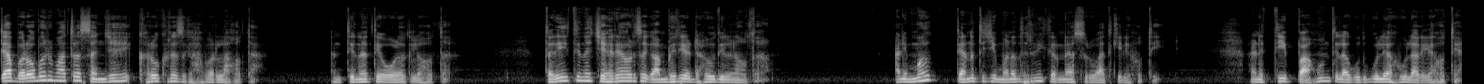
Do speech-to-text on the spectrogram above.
त्याबरोबर मात्र संजय खरोखरच घाबरला होता आणि तिनं ते ओळखलं होतं. तरी तिनं चेहऱ्यावरचं गांभीर्य ढळू दिलं नव्हतं. आणि मग त्यानं तिची मनधरणी करण्यास सुरुवात केली होती आणि ती पाहून तिला गुदगुल्या होऊ लागल्या होत्या.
